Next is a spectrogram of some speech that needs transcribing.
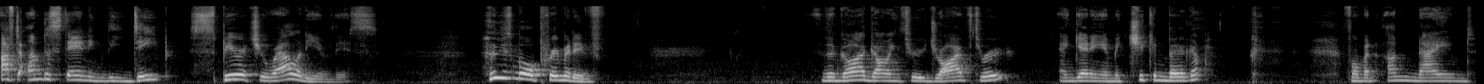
after understanding the deep spirituality of this, who's more primitive? The guy going through drive through and getting a McChicken burger from an unnamed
